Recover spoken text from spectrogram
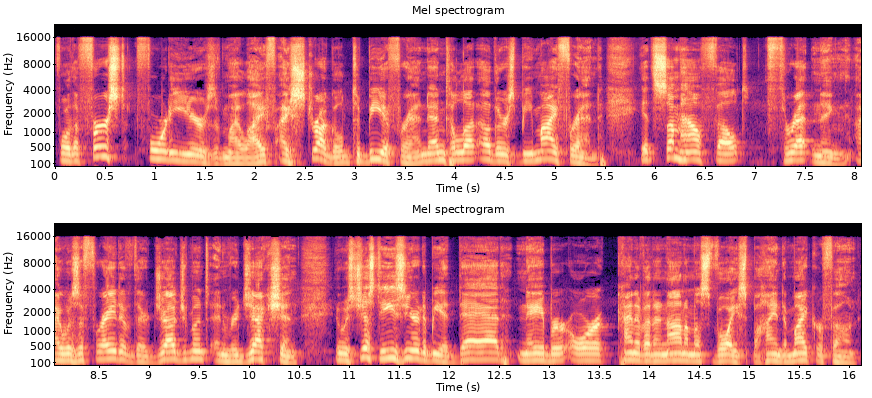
For the first 40 years of my life, I struggled to be a friend and to let others be my friend. It somehow felt threatening. I was afraid of their judgment and rejection. It was just easier to be a dad, neighbor, or kind of an anonymous voice behind a microphone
